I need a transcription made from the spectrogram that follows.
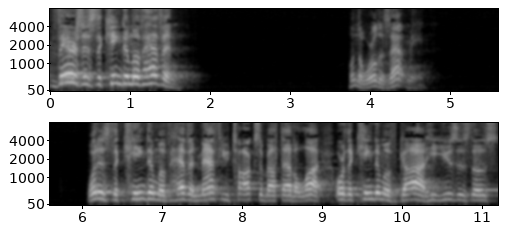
theirs is the kingdom of heaven. What in the world does that mean? What is the kingdom of heaven? Matthew talks about that a lot. Or the kingdom of God. He uses those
